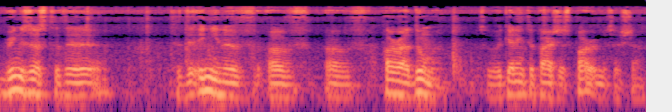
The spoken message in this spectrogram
brings us to the to the Indian of of of Paraduma, so we're getting to Parshas Parah, Mr. Hashem.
